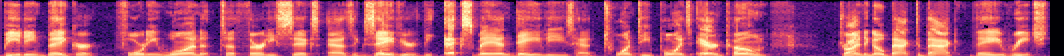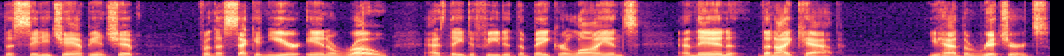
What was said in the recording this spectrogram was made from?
beating Baker 41 to 36 as Xavier, the X-Man Davies had 20 points. Aaron Cohn trying to go back to back. They reached the city championship for the second year in a row as they defeated the Baker Lions. And then the nightcap. You had the Richards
